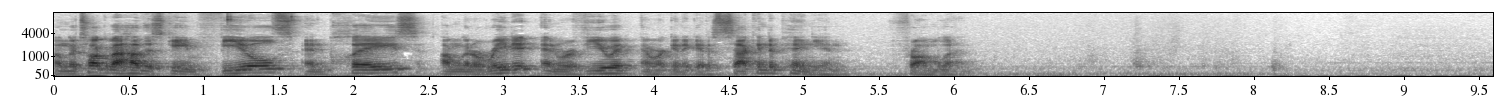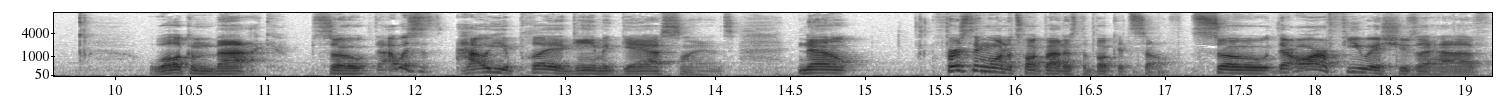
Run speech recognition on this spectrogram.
I'm going to talk about how this game feels and plays. I'm going to rate it and review it, and we're going to get a second opinion from Lynn. Welcome back. So that was how you play a game of Gaslands. Now, first thing I want to talk about is the book itself. So there are a few issues I have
